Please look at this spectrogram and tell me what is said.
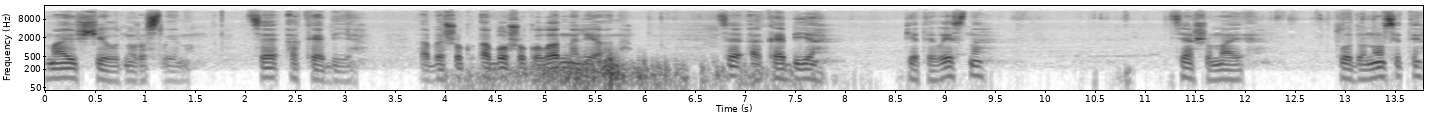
маю ще одну рослину. Це акебія або, шоколадна ліана. Це акебія п'ятилисна. Ця, що має плодоносити,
